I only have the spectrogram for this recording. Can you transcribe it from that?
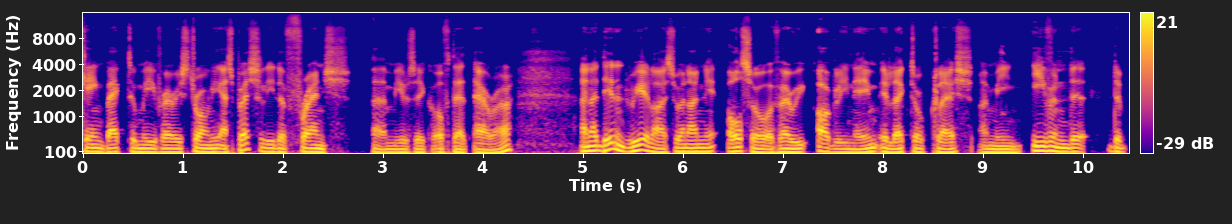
came back to me very strongly, especially the French uh, music of that era. And I didn't realize when I also a very ugly name, Electro Clash. I mean, even the, the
